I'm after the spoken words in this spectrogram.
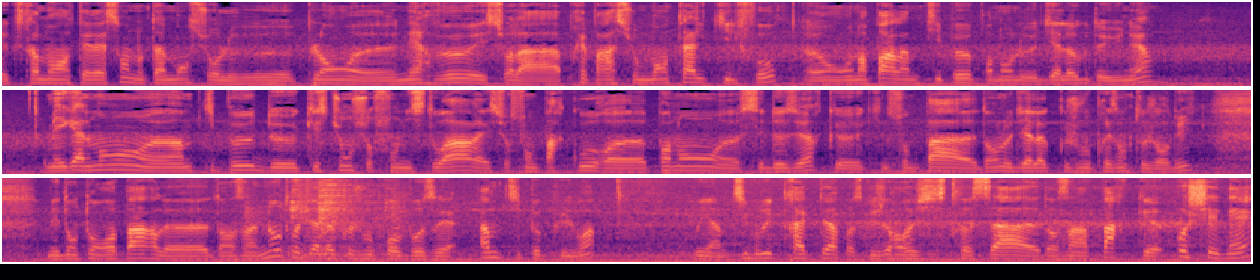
extrêmement intéressants, notamment sur le plan nerveux et sur la préparation mentale qu'il faut. on en parle un petit peu pendant le dialogue de une heure mais également un petit peu de questions sur son histoire et sur son parcours pendant ces deux heures qui ne sont pas dans le dialogue que je vous présente aujourd'hui mais dont on reparle euh, dans un autre dialogue que je vous proposerai un petit peu plus loin. Oui, un petit bruit de tracteur parce que j'enregistre ça euh, dans un parc au Chênay,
